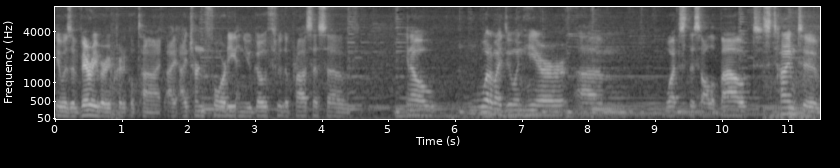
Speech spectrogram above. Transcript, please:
it was a very, very critical time. I, I turned 40 and you go through the process of, you know, what am I doing here? Um, what's this all about? It's time to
